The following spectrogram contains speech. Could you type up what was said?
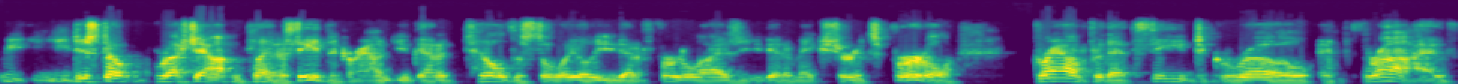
you, just don't rush out and plant a seed in the ground you got to till the soil you got to fertilize it you got to make sure it's fertile ground for that seed to grow and thrive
